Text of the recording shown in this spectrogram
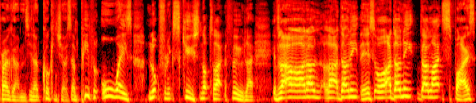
programs, you know, cooking shows, and people always look for an excuse not to like the food. Like if like, oh, I don't like, I don't eat this, or I don't eat, don't like spice.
